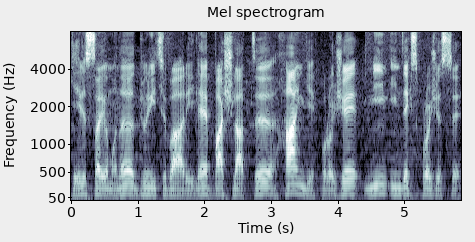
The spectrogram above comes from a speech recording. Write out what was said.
geri sayımını dün itibariyle başlattı. Hangi proje? Meme Index projesi.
